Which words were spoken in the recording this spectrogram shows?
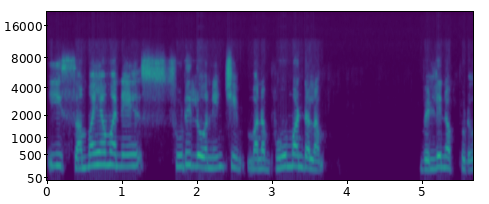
ఈ సమయం అనే సుడిలో నుంచి మన భూమండలం వెళ్ళినప్పుడు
